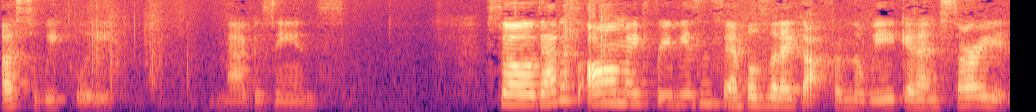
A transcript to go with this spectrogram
Us Weekly magazines. So that is all my freebies and samples that I got from the week. And I'm sorry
